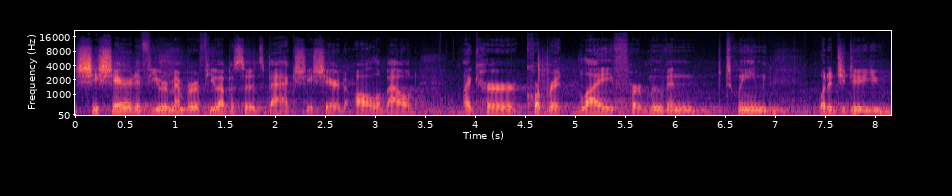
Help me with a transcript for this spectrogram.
she shared, if you remember a few episodes back, she shared all about like her corporate life, her moving between. What did you do? You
